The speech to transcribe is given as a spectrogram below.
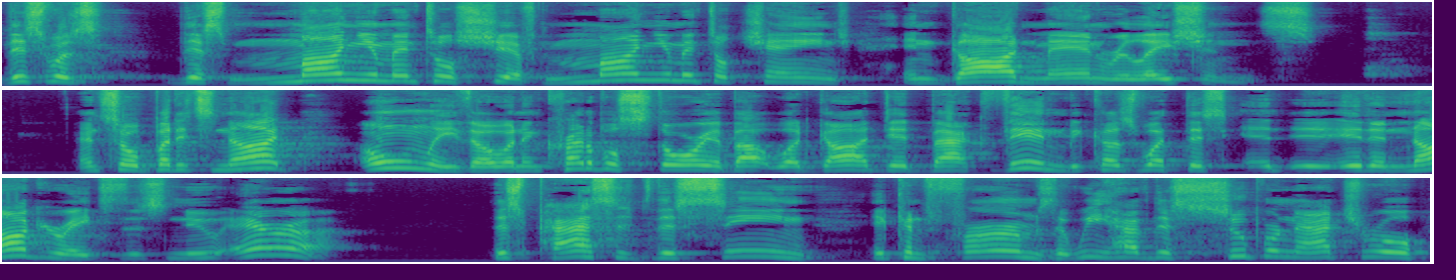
This was this monumental shift, monumental change in God-man relations. And so, but it's not only though an incredible story about what God did back then because what this, it, it inaugurates this new era. This passage, this scene, it confirms that we have this supernatural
